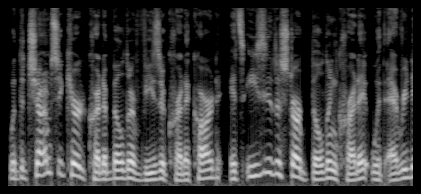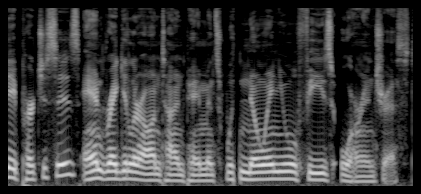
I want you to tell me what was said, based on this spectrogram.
With the Chime Secured Credit Builder Visa credit card, it's easy to start building credit with everyday purchases and regular on time payments with no annual fees or interest.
